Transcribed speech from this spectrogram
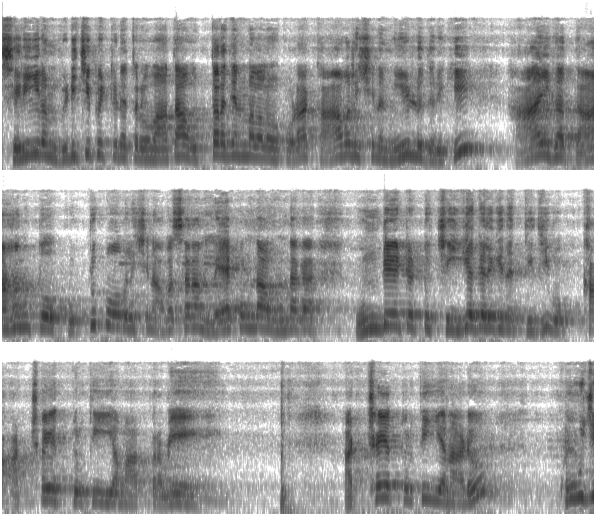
శరీరం విడిచిపెట్టిన తరువాత ఉత్తర జన్మలలో కూడా కావలసిన నీళ్ళు దొరికి హాయిగా దాహంతో కొట్టుకోవలసిన అవసరం లేకుండా ఉండగా ఉండేటట్టు చెయ్యగలిగిన తిథి ఒక్క అక్షయ తృతీయ మాత్రమే. అక్షయ తృతీయ నాడు పూజ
